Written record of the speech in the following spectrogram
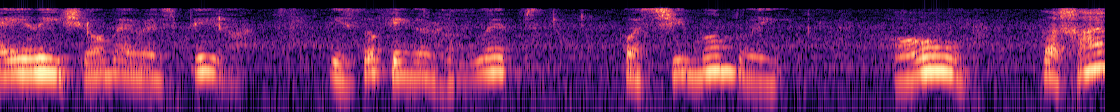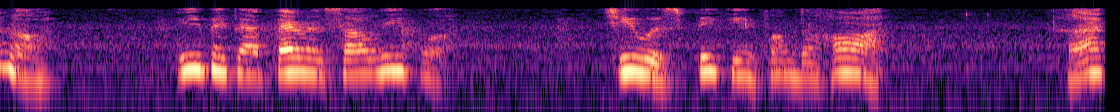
Eli Shomer Espiha. He's looking at her lips. Was she mumbling? Oh, V'chana, Ibedaberes Aliba. She was speaking from the heart. Rak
